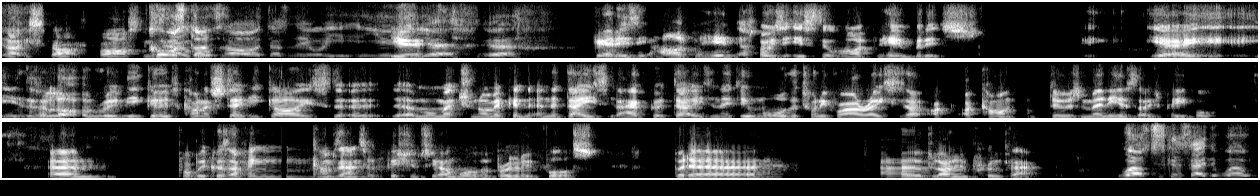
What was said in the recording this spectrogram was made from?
like starts fast. And Kouros goes hard, doesn't he? Or he, he yeah, yeah, yeah. Again, is it hard for him? I suppose it is still hard for him, but it's yeah, it, it, there's a lot of really good kind of steady guys that are, that are more metronomic, and, and, the days they have good days, and they do more of the 24 hour races. I, I, I can't do as many as those people, um, probably because I think it comes down to efficiency. I'm more of a brute force, but uh, I hope I'll improve that. Well, I was just going to say the world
